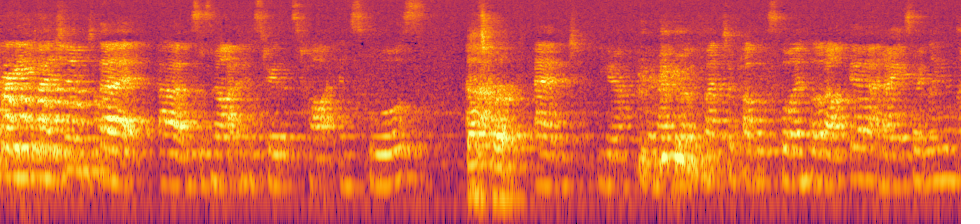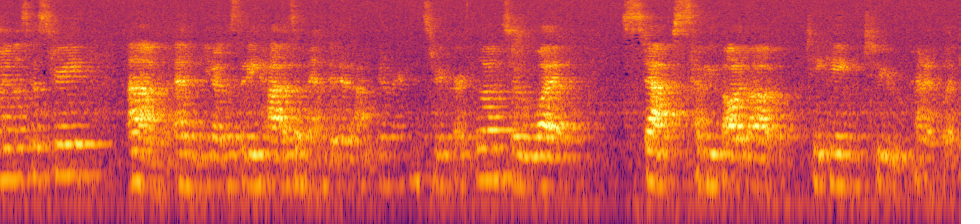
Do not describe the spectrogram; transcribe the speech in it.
Where you mentioned that uh, this is not a history that's taught in schools. That's Um, correct. And, you know, I both went to public school in Philadelphia, and I certainly didn't learn this history. Um, And, you know, the city has a mandated African American history curriculum, so what steps have you thought about taking to kind of like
